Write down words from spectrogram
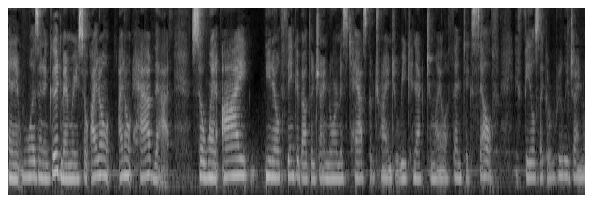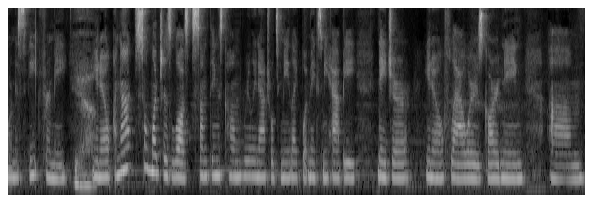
and it wasn't a good memory so i don't i don't have that So when I, you know, think about the ginormous task of trying to reconnect to my authentic self, it feels like a really ginormous feat for me. Yeah. You know, I'm not so much as lost. Some things come really natural to me, like what makes me happy, nature, you know, flowers, gardening, um,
